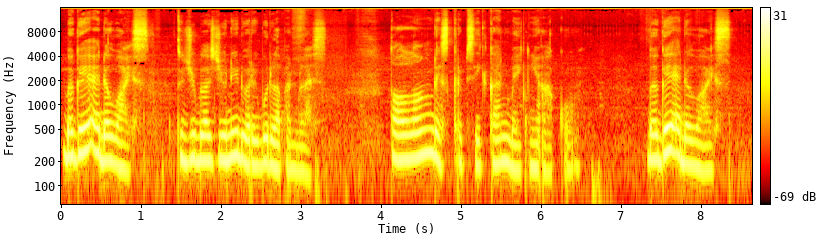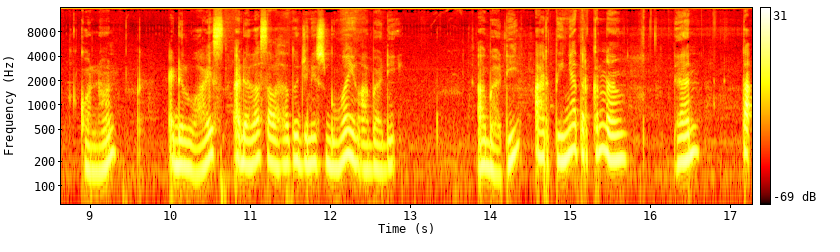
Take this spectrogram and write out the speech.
Bagai Edelweiss, 17 Juni 2018. Tolong deskripsikan baiknya aku. Bagai Edelweiss, konon, Edelweiss adalah salah satu jenis bunga yang abadi. Abadi artinya terkenang dan tak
